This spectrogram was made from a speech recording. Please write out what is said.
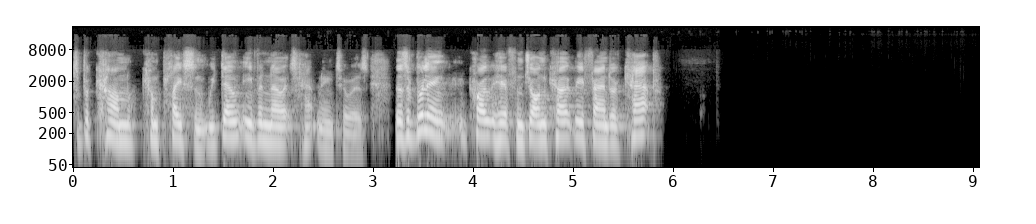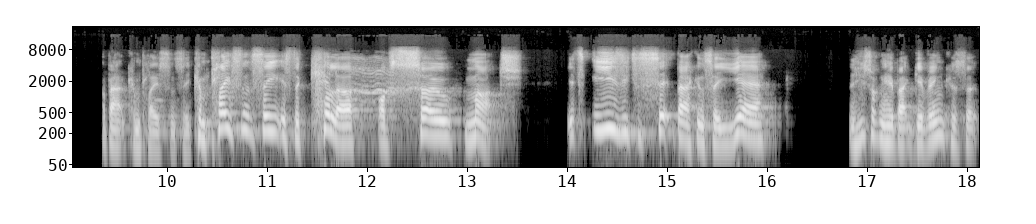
to become complacent. We don't even know it's happening to us. There's a brilliant quote here from John Kirkby, founder of CAP, about complacency. Complacency is the killer of so much. It's easy to sit back and say, yeah, and he's talking here about giving because at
